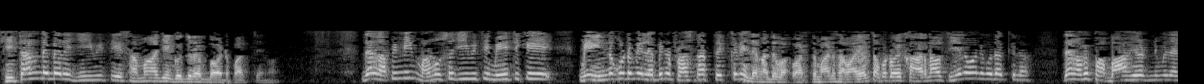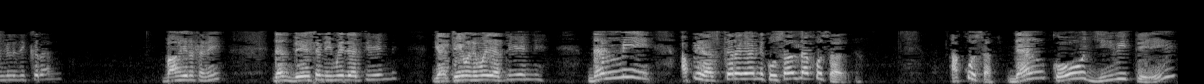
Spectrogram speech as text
හිතන්න බැරි ජීවිතේ සමාජයේ ගොදුරක් බවට පත් වෙනවා. දැන් අපි මේ මනුෂ්‍ය ජීවිතේ මේ ටිකේ මේ ඉන්නකොට මේ ලැබෙන ප්‍රශ්නත් එක්කනේ දැන් අද වර්තමාන සමාජයත් අපට ওই කාරණාව තියෙනවනේ ගොඩක් කියලා. දැන් අපි බාහිරට නෙමෙයි ඇඟිලි දික් කරන්නේ. බාහිරටනේ. දැන් දේශ නෙමෙයි ඇති වෙන්නේ. ගැටීම නෙමෙයි ඇති වෙන්නේ. දැන් මේ අපි රැස් කරගන්නේ කුසල්ද අකුසල්ද? අකුසල්. දැන් කෝ ජීවිතේ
